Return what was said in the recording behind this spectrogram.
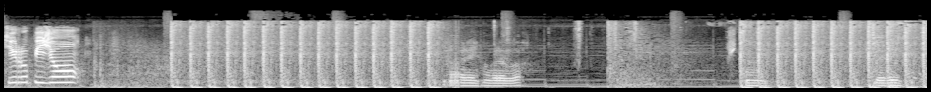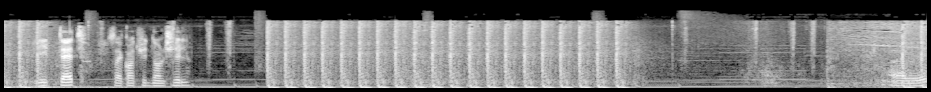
Tire au pigeon Allez, on va la voir. Putain. De tête, 58 dans le shield. Allez,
